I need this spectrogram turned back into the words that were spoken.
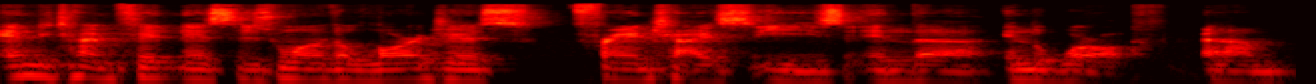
Anytime Fitness is one of the largest franchisees in the in the world. Um,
